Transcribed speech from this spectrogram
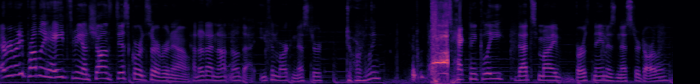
Everybody probably hates me on Sean's Discord server now. How did I not know that? Ethan Mark Nestor Darling? Technically, that's my birth name is Nestor Darling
